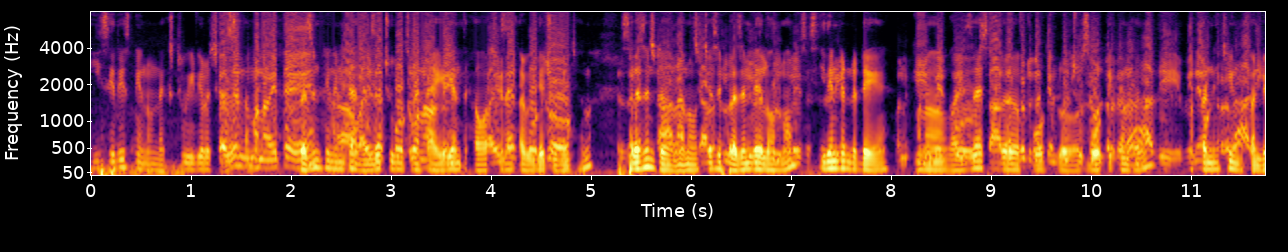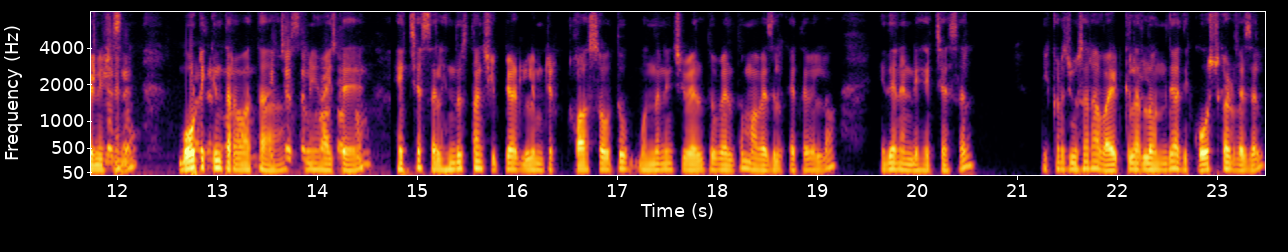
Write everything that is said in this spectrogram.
ఈ సీరీస్ నేను నెక్స్ట్ వీడియోలో చేస్తాను. మనమైతే ప్రెజెంట్ ఆహ్, నేనంటే అదెందుకు వైజాగ్ పోర్ట్‌లో చూపించానంటే ఆ ఉన్నామండి. ఏరియా అంతా కవర్ చేయడానికి ఆ వీడియో చూపించాను. చాలా మనం వచ్చేసి బ్యూ ప్రెజెంట్ డేలో ఉన్నాం. ఇదేంటంటే మన వైజాగ్ టెంపుల్ చూసే బోట్ ఎక్కాం కదా! అక్కడి నుంచి కంటిన్యూషన్. బోట్ ఎక్కిన తర్వాత మేమైతే. HSL Hindustan shipyard limited cross అవుతూ ముందు నుంచి వెళ్తూ, వెళ్తూ మా వెసెల్‌కైతే వెళ్ళాం. ఇదేనండి హెచ్ఎస్ఎల్. ఇక్కడ చూసారా వైట్ కలర్‌లో ఉంది. అది కోస్ట్ గార్డ్ వెసెల్.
